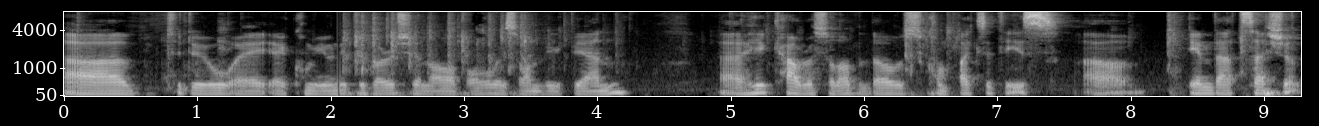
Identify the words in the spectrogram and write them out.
uh, to do a, a, community version of Always On VPN. Uh, he covers a lot of those complexities uh, in that session.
